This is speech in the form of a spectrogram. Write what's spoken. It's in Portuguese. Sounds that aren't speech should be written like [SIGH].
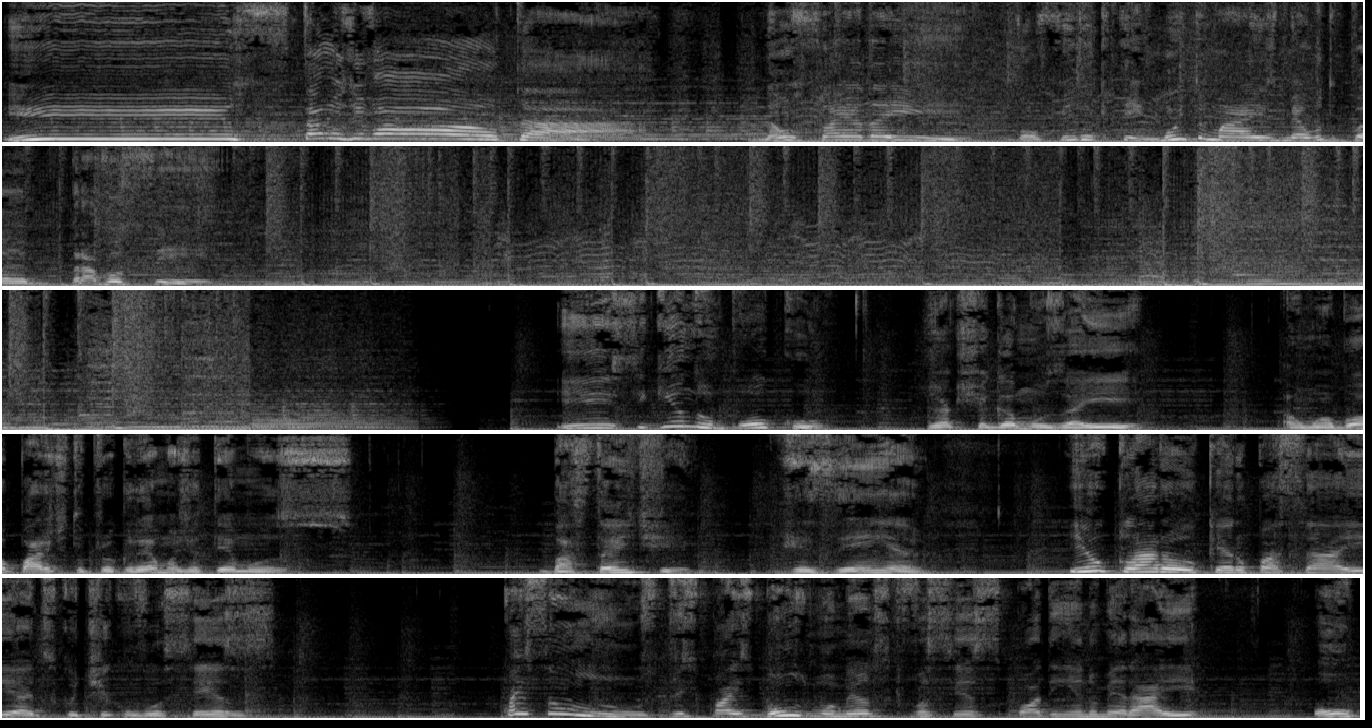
E estamos de volta! Não saia daí, confira que tem muito mais Melwood Pub para você. E seguindo um pouco, já que chegamos aí a uma boa parte do programa, já temos bastante resenha. E eu, claro, quero passar aí a discutir com vocês quais são os principais bons momentos que vocês podem enumerar aí, ou,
